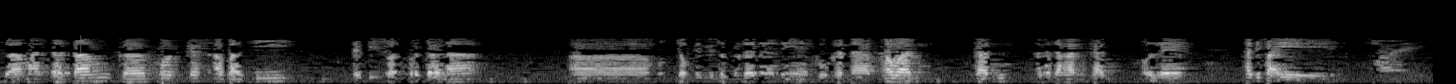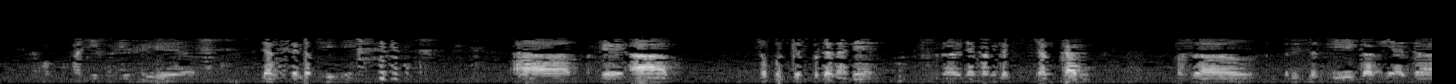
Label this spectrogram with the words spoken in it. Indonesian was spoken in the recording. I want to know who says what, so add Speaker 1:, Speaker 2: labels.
Speaker 1: Selamat datang ke podcast Abadi episod perdana. Uh, untuk episod perdana ni aku kena kawankan, kedatangankan oleh Hadi Faiz.
Speaker 2: Hai, nama aku Haji Faiz.
Speaker 1: Yeah. Jangan stand up sini. uh, okay, uh, so podcast perdana ni sebenarnya kami akan bincangkan pasal recently kami ada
